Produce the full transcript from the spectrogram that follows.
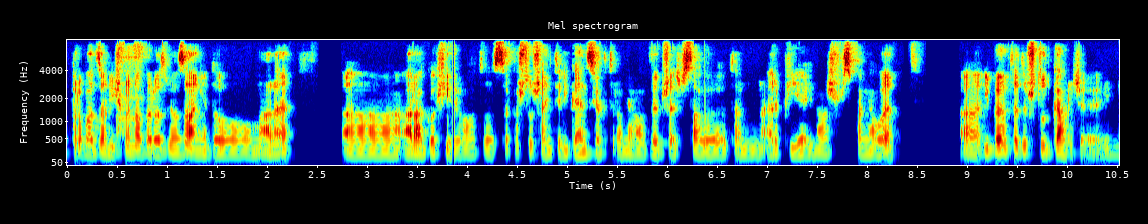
wprowadzaliśmy nowe rozwiązanie do Male, Arago Hero. To jest taka sztuczna inteligencja, która miała wyprzeć cały ten RPA nasz wspaniały. I byłem wtedy w Stuttgarcie i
